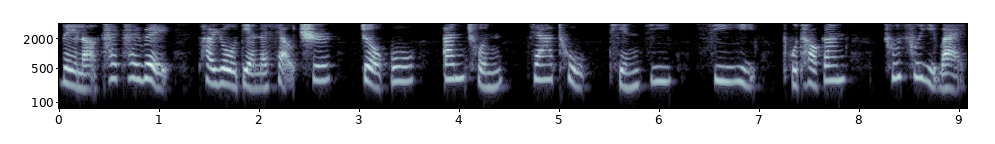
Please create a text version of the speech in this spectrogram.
为了开开胃，他又点了小吃：鹧鸪、鹌鹑、家兔、田鸡、蜥蜴。葡萄干，除此以外，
